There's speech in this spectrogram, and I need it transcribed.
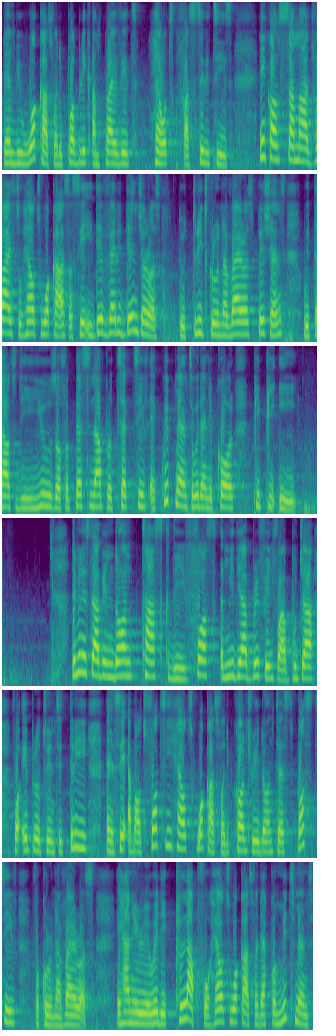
there be workers for the public and private health facilities. In consumer advice to health workers, I say it is very dangerous to treat coronavirus patients without the use of a personal protective equipment, which they call PPE. The minister have been done task the first media briefing for Abuja for April 23 and say about 40 health workers for the country don't test positive for coronavirus. Ehanire where they clap for health workers for their commitment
